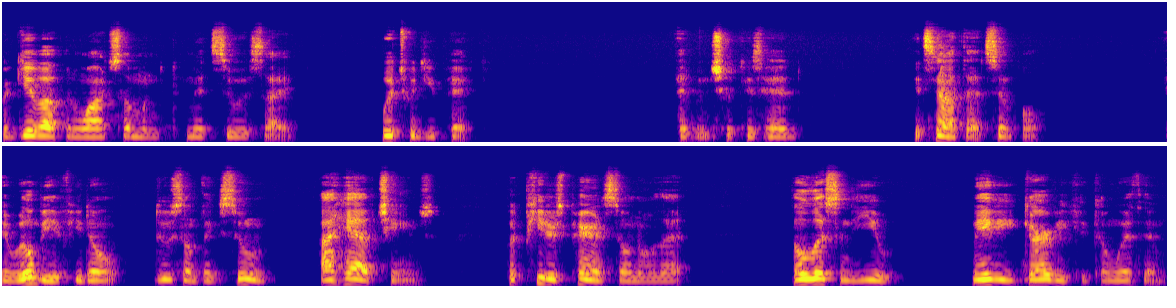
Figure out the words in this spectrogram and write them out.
or give up and watch someone commit suicide. Which would you pick? Edwin shook his head. It's not that simple. It will be if you don't do something soon. I have changed, but Peter's parents don't know that. They'll listen to you. Maybe Garvey could come with him.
